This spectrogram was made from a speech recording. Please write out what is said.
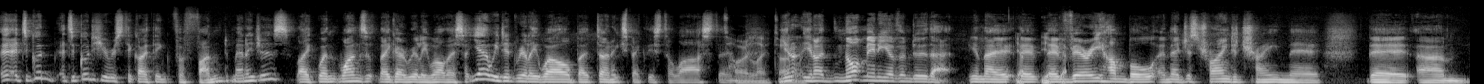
it's a good it's a good heuristic I think for fund managers. Like when ones that they go really well, they say, "Yeah, we did really well, but don't expect this to last." And, Totally, You know, totally. you know, not many of them do that. You know, they, they're, yep, they're yep. very humble and they're just trying to train their their um,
